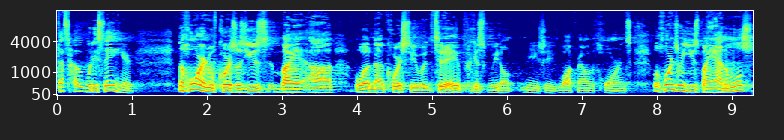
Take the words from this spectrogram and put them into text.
That's how what He's saying here. The horn, of course, was used by uh, well, now of course you would today because we don't usually walk around with horns. Well, horns were used by animals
